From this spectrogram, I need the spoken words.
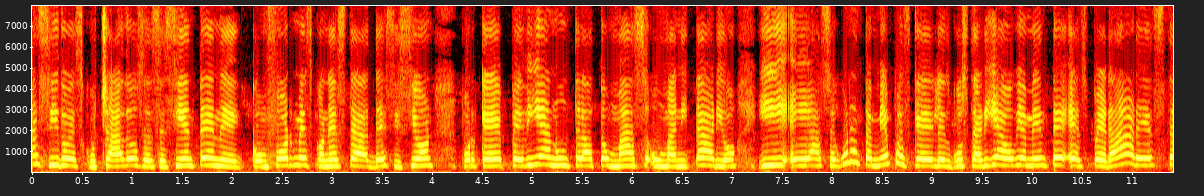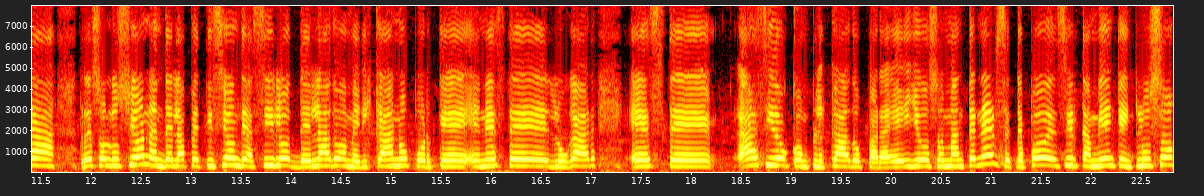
han sido escuchados, se sienten eh, conformes con esta decisión porque pedían un trato más humanitario y eh, aseguran también pues que les gustaría obviamente esperar esta resolución de la petición de asilo del lado americano porque en este lugar este ha sido complicado para ellos mantenerse. Te puedo decir también que incluso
